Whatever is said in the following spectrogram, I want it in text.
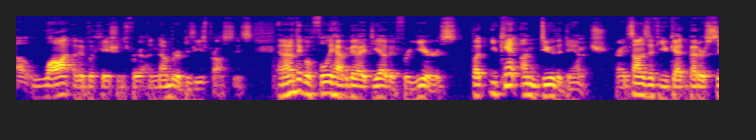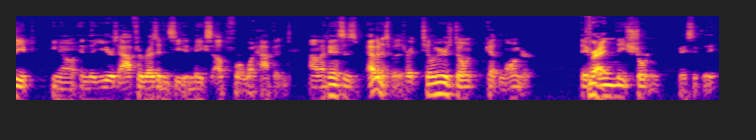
a lot of implications for a number of disease processes. And I don't think we'll fully have a good idea of it for years, but you can't undo the damage, right? It's not as if you get better sleep, you know, in the years after residency, it makes up for what happened. Um, I think this is evidence for this, right? Telomeres don't get longer. They Right. only shorten, basically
